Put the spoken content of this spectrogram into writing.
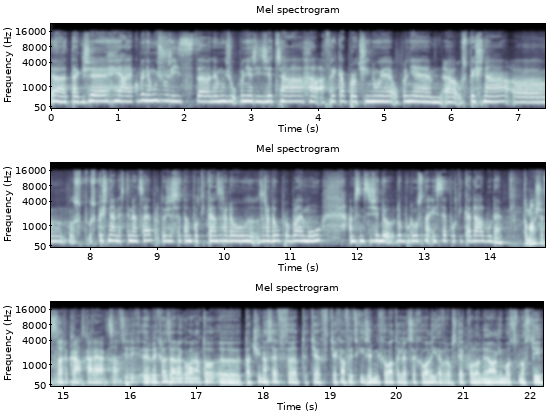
Eh, takže já jakoby nemůžu říct, eh, nemůžu úplně říct, že třeba Afrika pro Čínu je úplně úspěšná, úspěšná destinace, protože se tam potýká s řadou, s řadou problémů a myslím si, že do, do budoucna i se potýkat dál bude. Tomáš Etzler, krátká reakce. Já chci rychle zareagovat na to. Ta Čína se v těch, v těch afrických zemích chová tak, jak se chovaly evropské koloniální mocnosti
